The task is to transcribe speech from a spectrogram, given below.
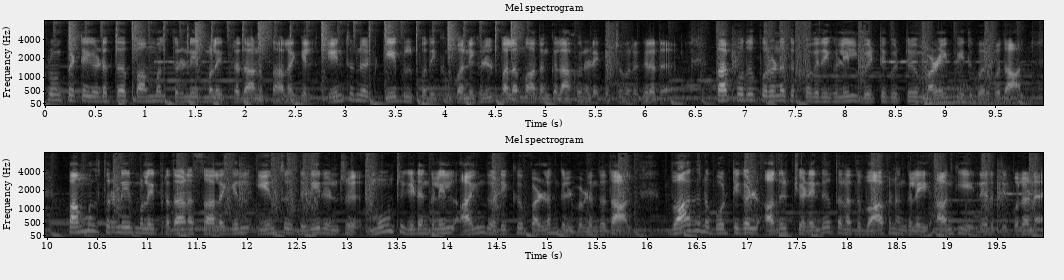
குரோம்பேட்டை அடுத்த பம்மல் திருநீர்மலை பிரதான சாலையில் இன்டர்நெட் கேபிள் பதிக்கும் பணிகள் பல மாதங்களாக நடைபெற்று வருகிறது. தற்போது புறநகர் பகுதிகளில் விட்டுவிட்டு மழை பெய்து வருவதால் பம்மல் திருநீர்மலை பிரதான சாலையில் இன்று திடீரென்று மூன்று இடங்களில் ஐந்து அடிக்கு பள்ளங்கள் விழுந்ததால் வாகன போட்டிகள் அதிர்ச்சியடைந்து தனது வாகனங்களை அங்கேயே நிறுத்தியுள்ளன.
